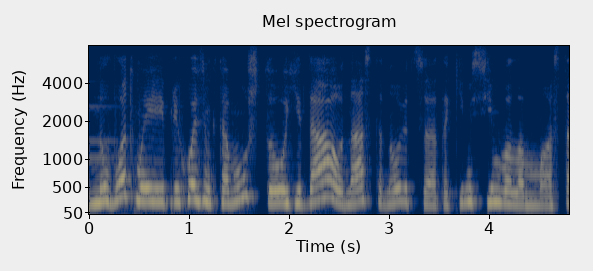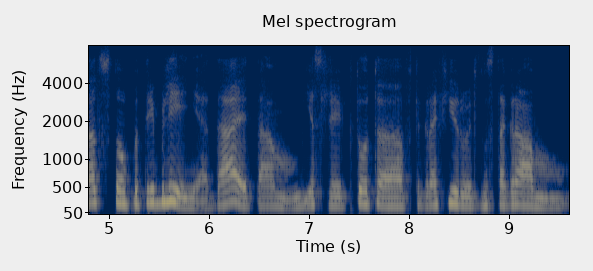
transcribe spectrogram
Ну вот мы и приходим к тому, что еда у нас становится таким символом а, статусного потребления, да, и там, если кто-то фотографирует в Инстаграм,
